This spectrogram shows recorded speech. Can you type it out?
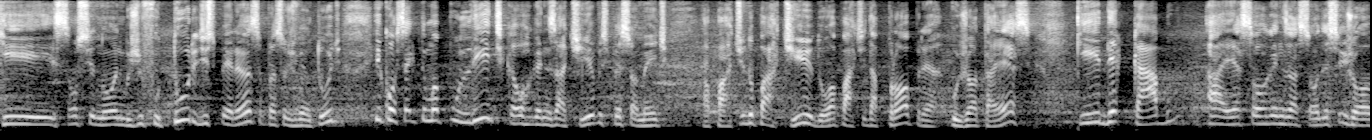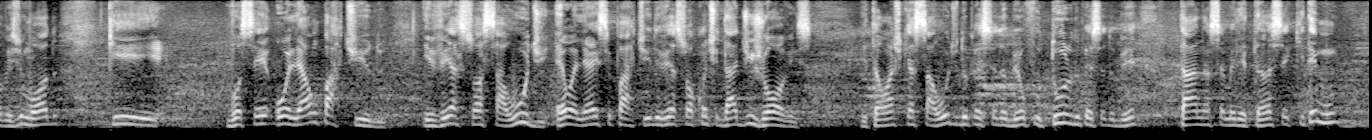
que são sinônimos de futuro e de esperança para a sua juventude e consegue ter uma política organizativa, especialmente a partir do partido ou a partir da própria UJS, que dê cabo a essa organização desses jovens, de modo que você olhar um partido e ver a sua saúde é olhar esse partido e ver a sua quantidade de jovens. Então acho que a saúde do PCdoB, o futuro do PCdoB está nessa militância que tem muito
